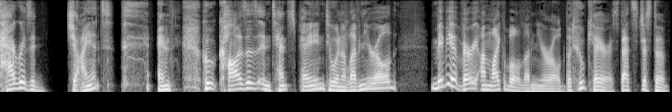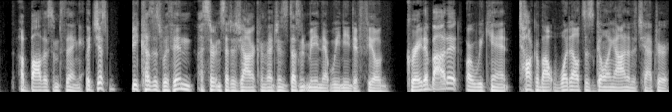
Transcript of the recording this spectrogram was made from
Hagrid's a giant and who causes intense pain to an 11 year old. maybe a very unlikable 11 year old, but who cares? That's just a, a bothersome thing. But just because it's within a certain set of genre conventions doesn't mean that we need to feel great about it or we can't talk about what else is going on in the chapter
